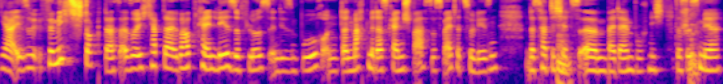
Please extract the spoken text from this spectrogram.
ja, also für mich stockt das. Also ich habe da überhaupt keinen Lesefluss in diesem Buch und dann macht mir das keinen Spaß, das weiterzulesen. Und das hatte ich hm. jetzt ähm, bei deinem Buch nicht. Das Schön. ist mir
